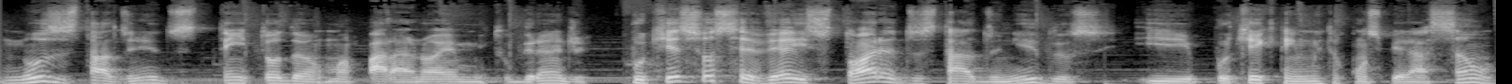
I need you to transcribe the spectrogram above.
nos Estados Unidos tem toda uma paranoia muito grande, porque se você vê a história dos Estados Unidos e por que, que tem muita conspiração,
